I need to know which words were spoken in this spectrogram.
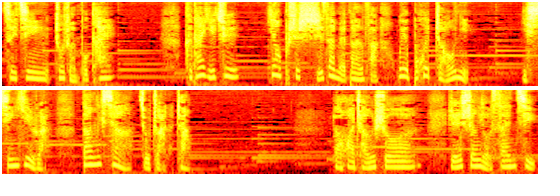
最近周转不开。”可他一句“要不是实在没办法，我也不会找你。”你心一软，当下就转了账。老话常说，人生有三忌：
